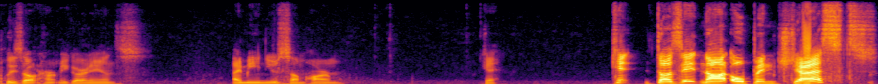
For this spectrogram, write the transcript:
Please don't hurt me, Guardians. I mean you some harm. Okay. Can does it not open chests?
